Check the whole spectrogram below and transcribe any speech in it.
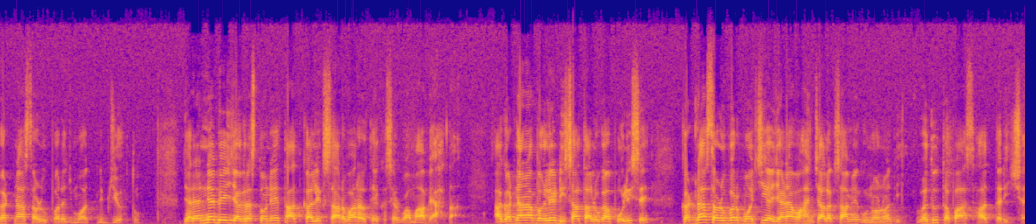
ઘટના સ્થળ ઉપર જ મોત નીપજ્યું હતું. જ્યારે અન્ય બે ઇજાગ્રસ્તોને તાત્કાલિક સારવાર અર્થે ખસેડવામાં આવ્યા હતા. આ ઘટનાના પગલે ડીસા તાલુકા પોલીસે ઘટના સ્થળ ઉપર પહોંચી અજાણ્યા વાહન ચાલક સામે ગુનો નોંધી વધુ તપાસ હાથ ધરી છે.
